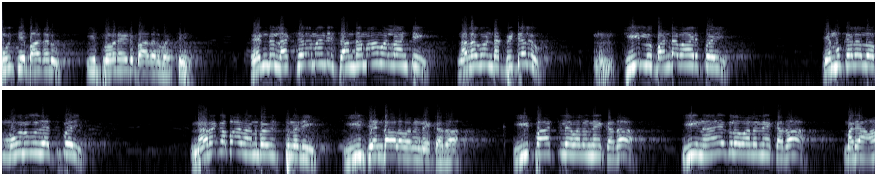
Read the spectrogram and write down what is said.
మూసి బాధలు ఈ ఫ్లోరైడ్ బాధలు వచ్చినాయి. రెండు లక్షల మంది చందమామ లాంటి నల్గొండ బిడ్డలు కీళ్ళు బండబారిపోయి ఎముకలలో మూలుగు చచ్చిపోయి నరక బాధ అనుభవిస్తున్నది ఈ జెండాల వలనే కదా ఈ పార్టీల వలనే కదా ఈ నాయకుల వలనే కదా మరి ఆ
